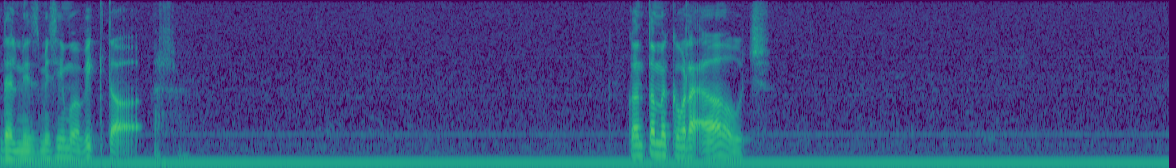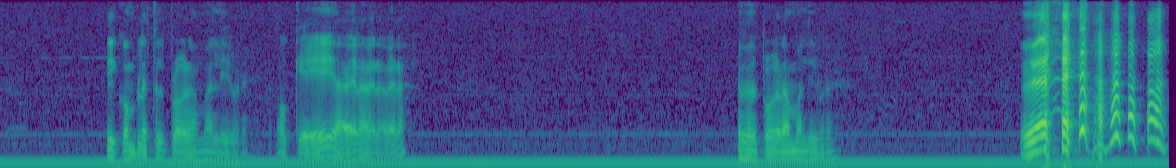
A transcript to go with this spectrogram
Del mismísimo Víctor. ¿Cuánto me cobra? Ouch. Y completa el programa libre. Ok, a ver, a ver, a ver. En el programa libre.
